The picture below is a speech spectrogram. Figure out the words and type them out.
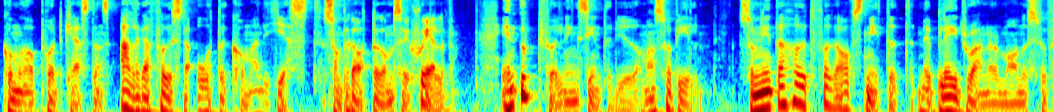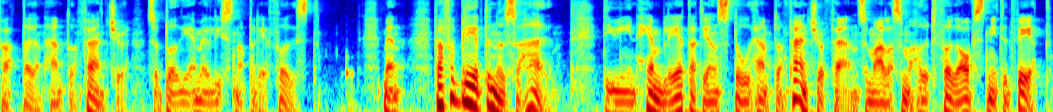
kommer att ha podcastens allra första återkommande gäst som pratar om sig själv. En uppföljningsintervju om man så vill. Som ni inte har hört förra avsnittet med Blade Runner-manusförfattaren Hampton Fancher så börjar jag med att lyssna på det först. Men varför blev det nu så här? Det är ju ingen hemlighet att jag är en stor Hampton Fancher-fan, som alla som har hört förra avsnittet vet.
